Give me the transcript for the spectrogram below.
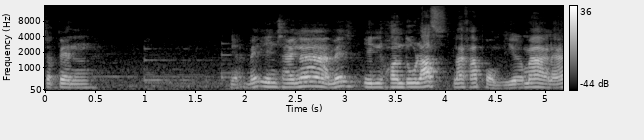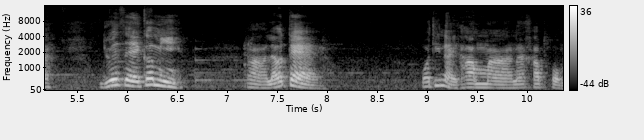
จะเป็นเนี่ย Made in China Made in Honduras นะครับผมเยอะมากนะ USA ก็มีอ่าแล้วแต่ว่าที่ไหนทำมานะครับผม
